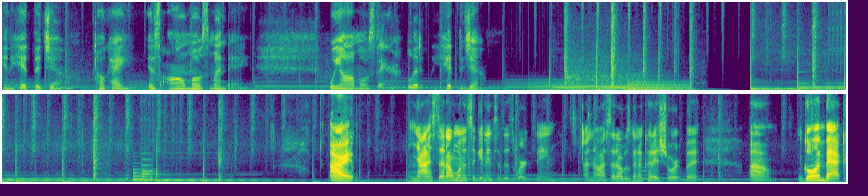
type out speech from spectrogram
and hit the gym. Okay? It's almost Monday. We almost there. Literally. Hit the gym. All right. Now I said I wanted to get into this work thing. I know I said I was gonna cut it short, but um going back,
